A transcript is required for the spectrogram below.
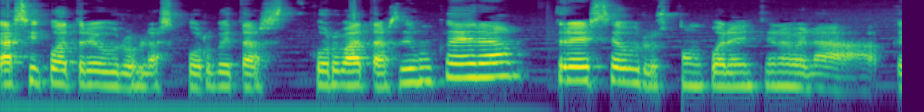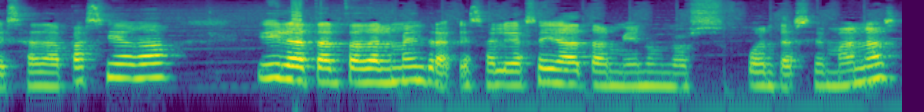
casi 4 euros las corbatas de unquera, 3 euros con 49 la quesada pasiega y la tarta de almendra que salió hace ya también unas cuantas semanas,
